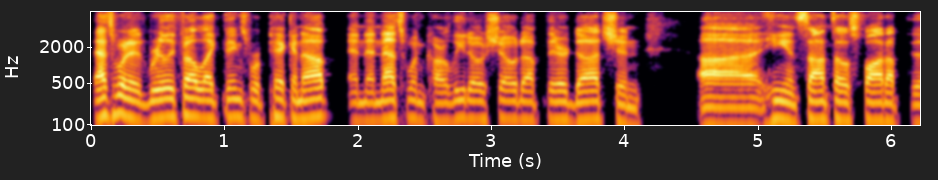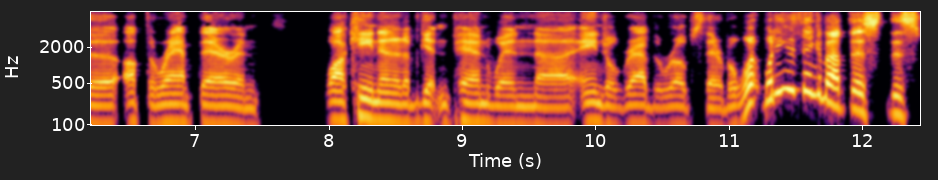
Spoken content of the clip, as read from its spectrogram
That's when it really felt like things were picking up, and then that's when Carlito showed up there, Dutch, and uh, he and Santos fought up the up the ramp there, and Joaquin ended up getting pinned when uh, Angel grabbed the ropes there. But what what do you think about this this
